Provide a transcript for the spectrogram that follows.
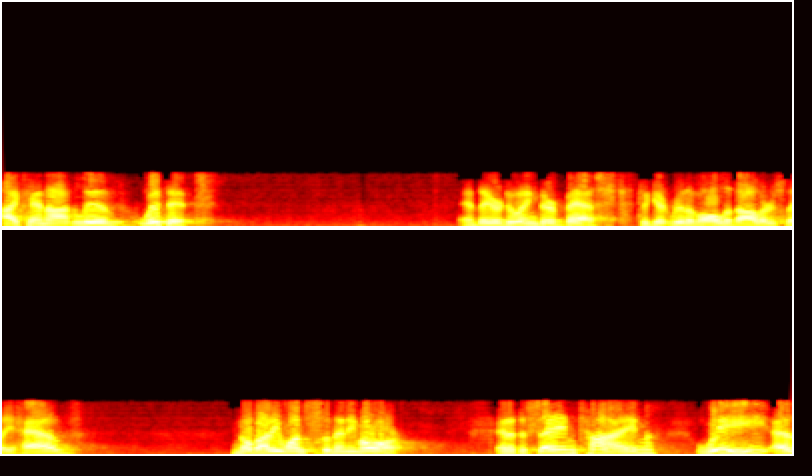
I cannot live with it. And they are doing their best to get rid of all the dollars they have Nobody wants them anymore. And at the same time, we, as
